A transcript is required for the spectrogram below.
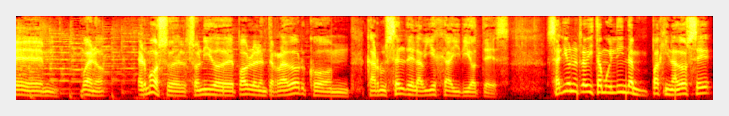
Eh, bueno, hermoso el sonido de Pablo el Enterrador con Carrusel de la Vieja Idiotez. Salió una entrevista muy linda en página 12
